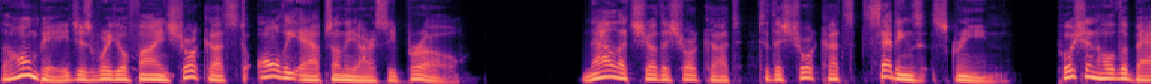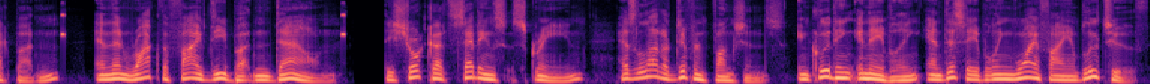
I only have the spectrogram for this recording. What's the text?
The home page is where you'll find shortcuts to all the apps on the RC Pro. Now let's show the shortcut to the Shortcuts Settings screen. Push and hold the back button, and then rock the 5D button down. The Shortcut Settings screen has a lot of different functions, including enabling and disabling Wi Fi and Bluetooth,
